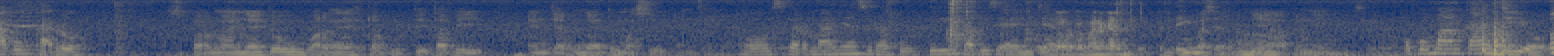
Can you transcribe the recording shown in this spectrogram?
Aku gak roh. Spermanya itu warnanya sudah putih tapi encernya itu masih encer Oh spermanya sudah putih tapi si encer. Kalau kemarin kan bening Mas ya. Oh. iya bening Apa mangan kanji yo?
